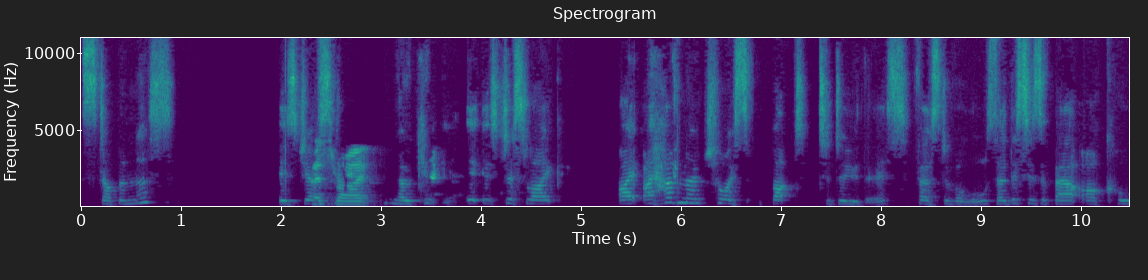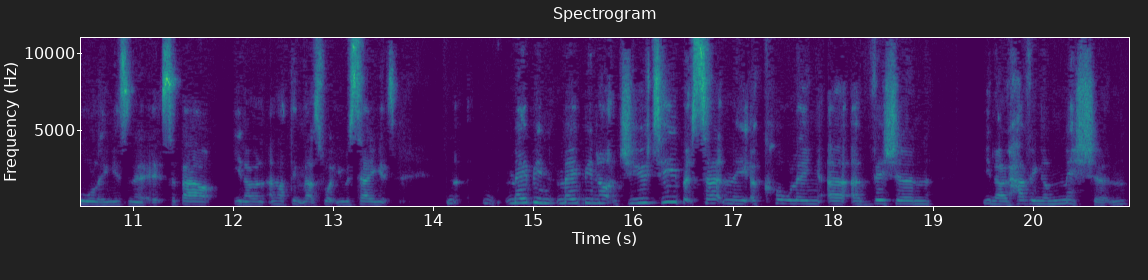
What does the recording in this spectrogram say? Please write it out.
stubbornness. Is just that's right. you know it's just like I, I have no choice but to do this, first of all. So this is about our calling, isn't it? It's about, you know, and, and I think that's what you were saying. It's maybe maybe not duty, but certainly a calling, a, a vision, you know, having a mission.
